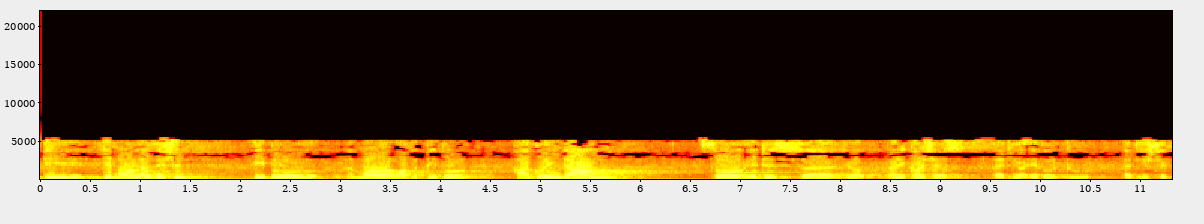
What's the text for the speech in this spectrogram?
de- demoralization. People, the moral of the people are going down so it is, uh, you are very conscious that you are able to, that you should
